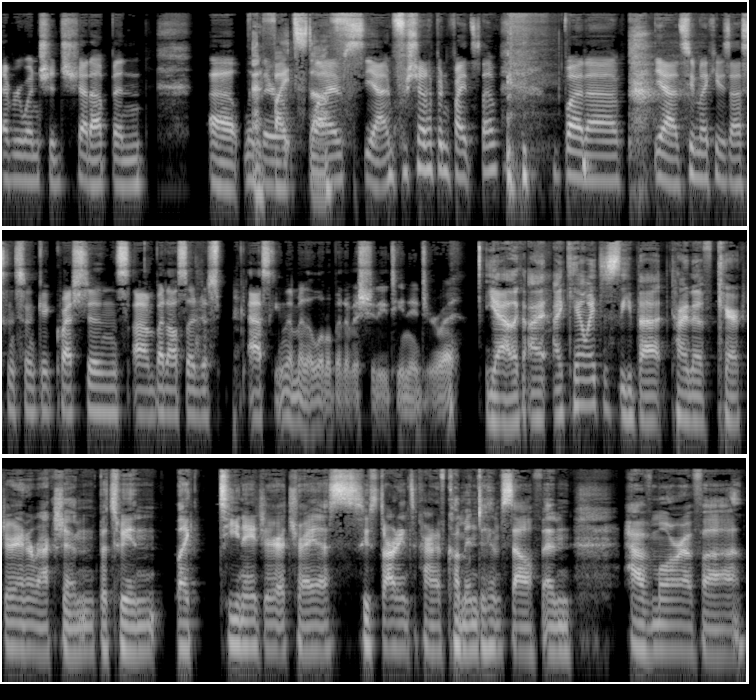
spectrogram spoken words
everyone should shut up and uh live And their fight stuff. lives. Yeah, and shut up and fight stuff. but uh yeah, it seemed like he was asking some good questions, um, but also just asking them in a little bit of a shitty teenager way. yeah, like I, I can't wait to see that kind of character interaction between like teenager Atreus, who's starting to kind of come into himself and have more of a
